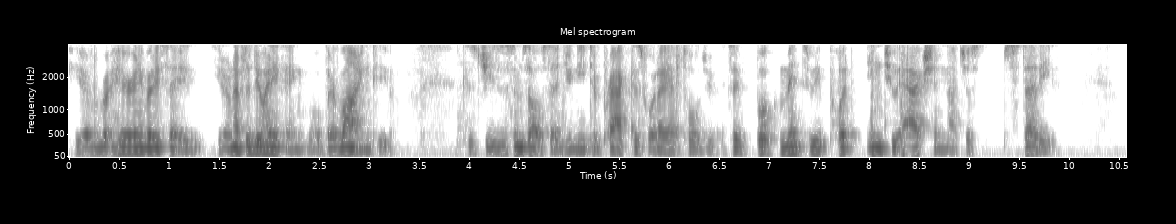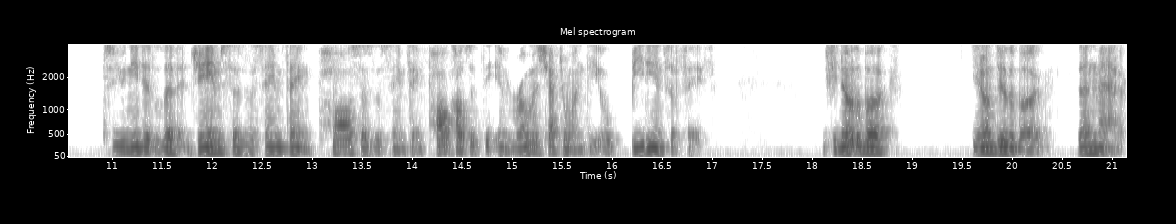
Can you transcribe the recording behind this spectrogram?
If you ever hear anybody say, you don't have to do anything, well, they're lying to you. Because Jesus himself said, you need to practice what I have told you. It's a book meant to be put into action, not just studied. So you need to live it. James says the same thing. Paul says the same thing. Paul calls it the, in Romans chapter 1 the obedience of faith. If you know the book, you don't do the book, doesn't matter.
